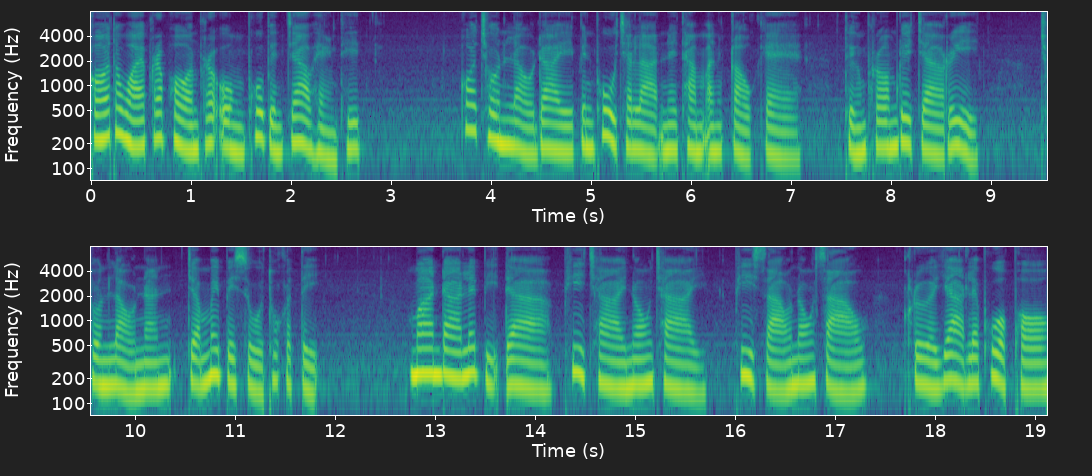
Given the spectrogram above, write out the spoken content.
ขอถวายพระพรพระองค์ผู้เป็นเจ้าแห่งทิศ ก็ชนเหล่าใดเป็นผู้ฉลาดในธรรมอันเก่าแก่ ถึงพร้อมด้วยจารีต ชนเหล่านั้นจะไม่ไปสู่ทุกติ มารดาและบิดา พี่ชายน้องชาย พี่สาวน้องสาว เครือญาติและพวกพ้อง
